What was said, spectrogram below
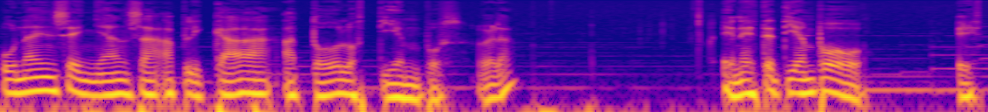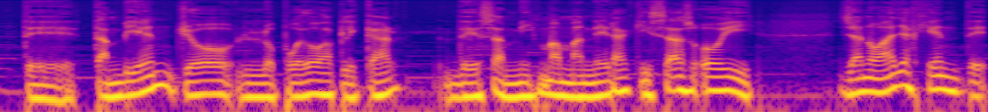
una enseñanza aplicada a todos los tiempos, ¿verdad? En este tiempo, este, también yo lo puedo aplicar de esa misma manera. Quizás hoy ya no haya gente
